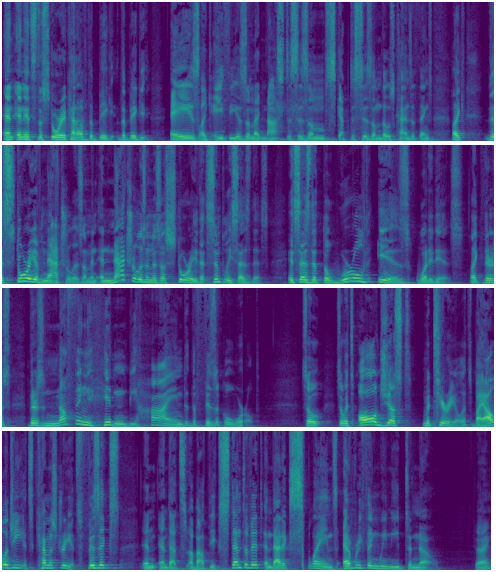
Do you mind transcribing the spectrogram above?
and, and it's the story kind of the big, the big A's like atheism, agnosticism, skepticism, those kinds of things. Like the story of naturalism. And, and, naturalism is a story that simply says this it says that the world is what it is. Like there's, there's nothing hidden behind the physical world. So, so it's all just material it's biology, it's chemistry, it's physics, and, and that's about the extent of it, and that explains everything we need to know. Okay?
